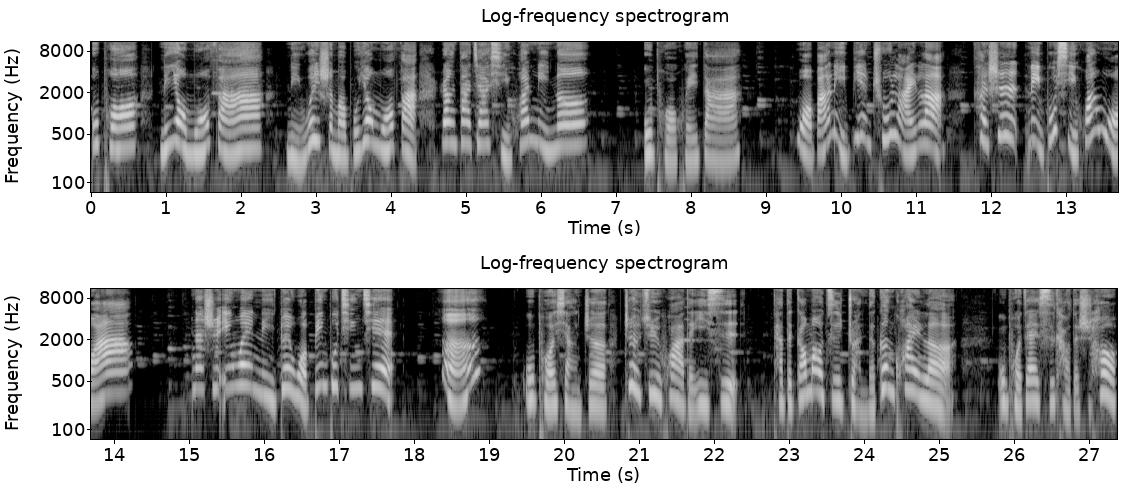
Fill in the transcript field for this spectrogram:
巫婆：“你有魔法啊？”你为什么不用魔法让大家喜欢你呢？巫婆回答：“我把你变出来了，可是你不喜欢我啊。那是因为你对我并不亲切。”嗯，巫婆想着这句话的意思，她的高帽子转得更快了。巫婆在思考的时候，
